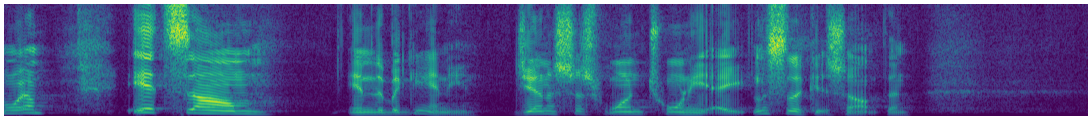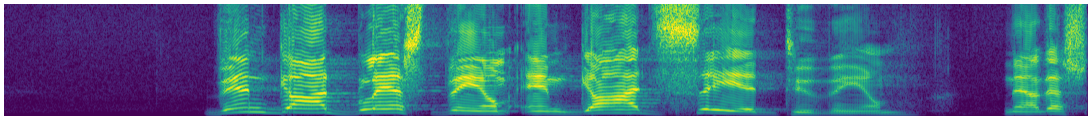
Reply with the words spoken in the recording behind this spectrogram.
Well, it's um in the beginning. Genesis 1:28. Let's look at something. Then God blessed them and God said to them, now that's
